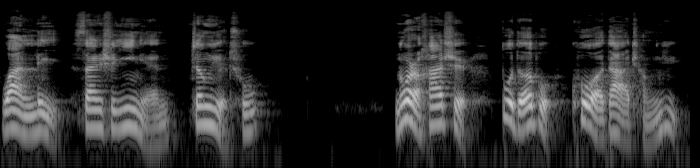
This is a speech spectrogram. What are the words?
万历三十一年正月初，努尔哈赤不得不扩大城域，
